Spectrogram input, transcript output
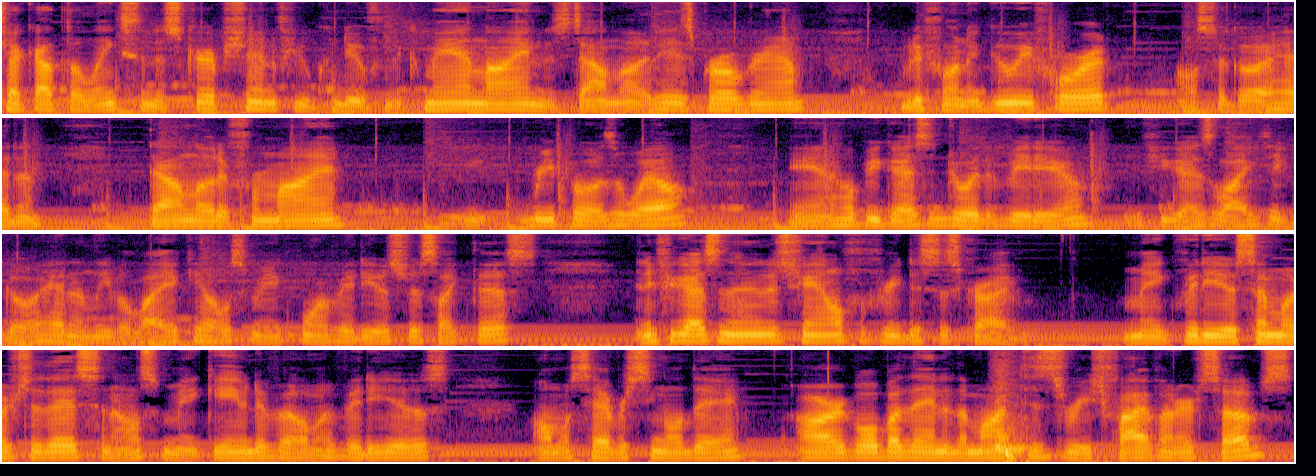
check out the links in the description if you can do it from the command line just download his program but if you want a GUI for it also go ahead and download it from mine repo as well And I hope you guys enjoyed the video. If you guys liked it, go ahead and leave a like. It helps me make more videos just like this. And if you guys are new to the channel, feel free to subscribe. I make videos similar to this, and I also make game development videos almost every single day. Our goal by the end of the month is to reach 500 subs.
